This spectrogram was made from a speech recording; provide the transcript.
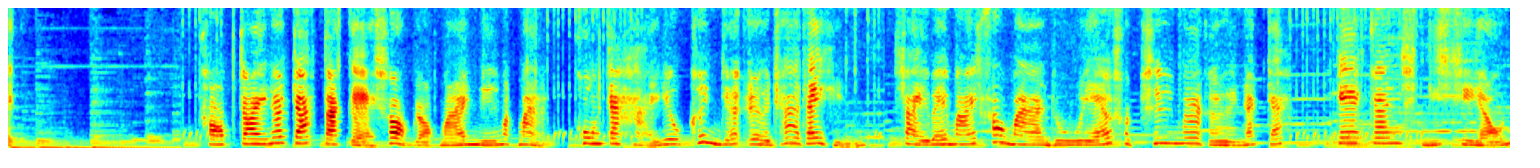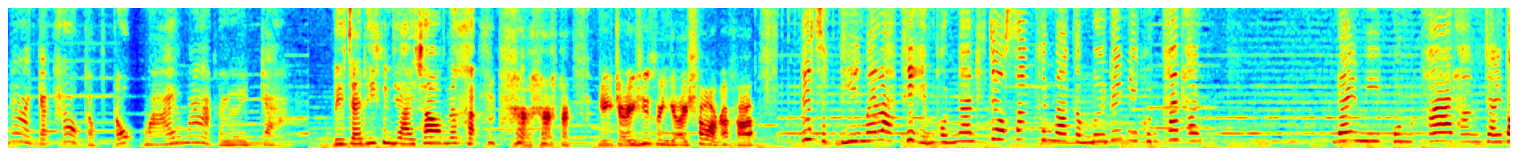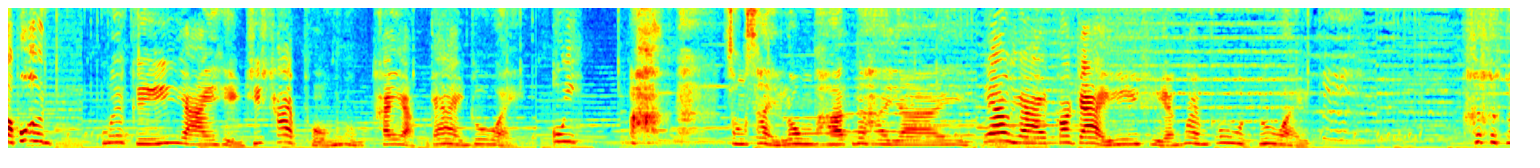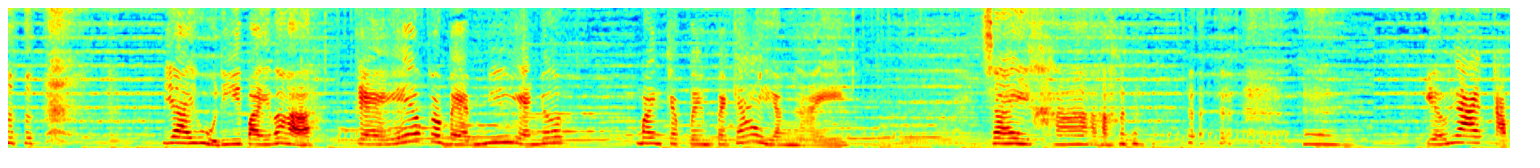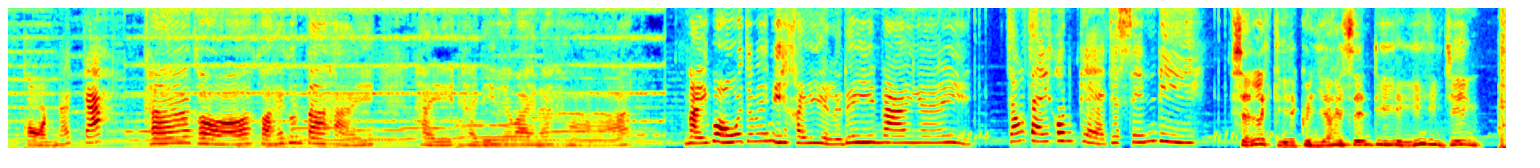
ขอบใจนะจ๊ะตาแก่ชอบดอกไม้นี้มากๆ คงจะหายเร็วขึ้นเยอะเลยถ้าได้เห็น ใส่ใบไม้เข้ามาดูแล้วสดชื่นมากเลยนะจ๊ะแกกันสีเขียวน่าจะเข้ากับโต๊ะไม้มากเลยจ้ะดีใจที่คุณยายชอบนะคะ ดีใจที่คุณยายชอบนะคะรู้สึกดีไหมล่ะ ที่เห็นผลงานที่เจ้าสร้างขึ้นมากับมือได้มีคุณค่าทางได้มีคุณค่าทางใจต่อผู้อื่น เมื่อกี้ยายเห็นที่คาดผมหนูขยับได้ด้วย อุ้ยสงสัยลมพัดนะคะยาย แล้วยายก็ได้ยินเสียงมันพูดด้วย ยายหูดีไปปะคะ แก่แล้วก็แบบนี้แหละเนอะมันจะเป็นไปได้ยังไง ใช่ค่ะ เดี๋ยวยายกลับก่อนนะจ๊ะ ค่ะขอขอให้คุณตาหายหายหายดีไวๆนะคะ ไหนบอกว่าจะไม่มีใครเห็นเลยได้ยินนายไงจ้องใจคนแก่จะเซนส์ดี ฉันละเกียดคุณยายเส้นดีอย่างนี้จริงๆ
